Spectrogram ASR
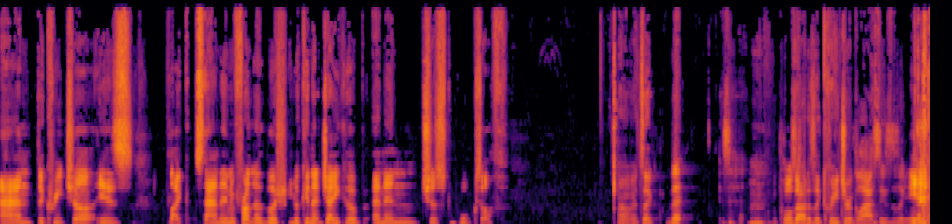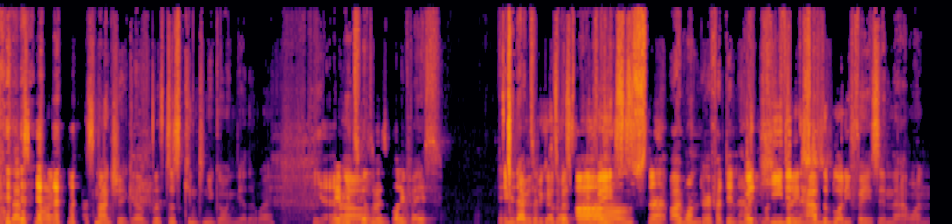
and the creature is like standing in front of the bush, looking at Jacob, and then just walks off. Oh, it's like that. it? Mm. Pulls out his like creature glasses. He's like, Yeah. no, that's not. That's not Jacob. Let's just continue going the other way. Yeah. Maybe it's because Um, of his bloody face. Maybe that's a because of his bloody Oh face. snap! I wonder if I didn't have. But the bloody he didn't face. have the bloody face in that one.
